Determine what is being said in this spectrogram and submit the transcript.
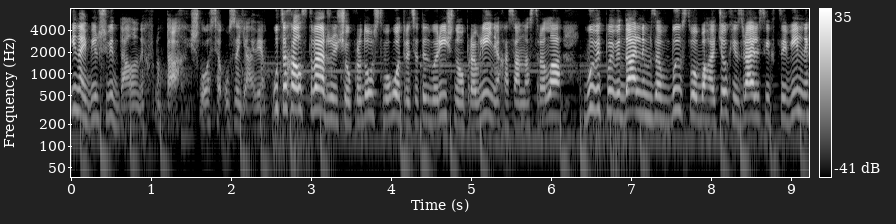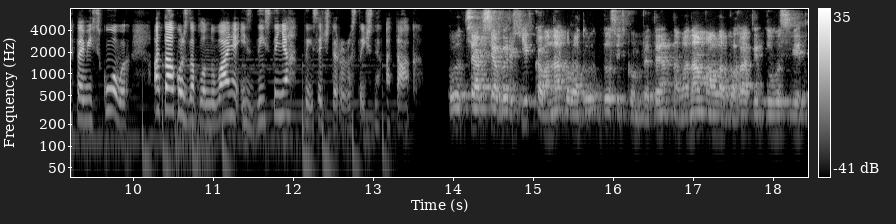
і найбільш віддалених фронтах. Йшлося у заяві. У Цахал стверджують, що впродовж свого 32-річного правління Хасан Насрала був відповідальним за вбивство багатьох ізраїльських цивільних та військових, а також за планування і здійснення тисяч терористичних атак. Ця вся верхівка вона була до- досить компетентна, вона мала багатий досвід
